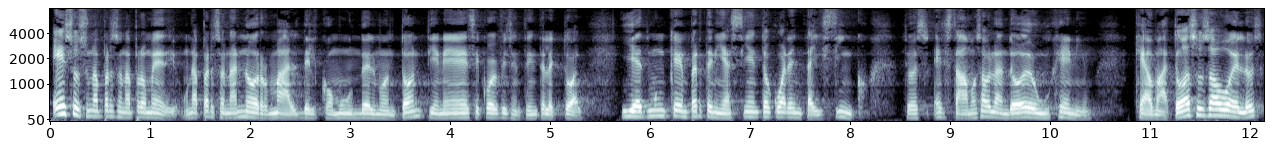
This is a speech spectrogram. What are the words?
Eso es una persona promedio, una persona normal del común del montón tiene ese coeficiente intelectual. Y Edmund Kemper tenía 145. Entonces estábamos hablando de un genio que mató a sus abuelos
